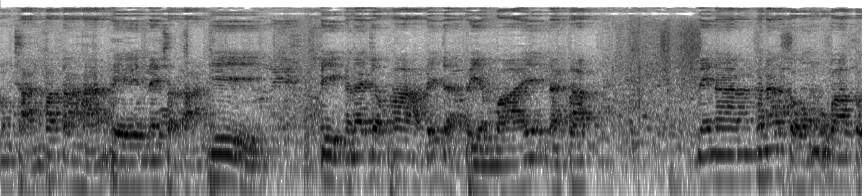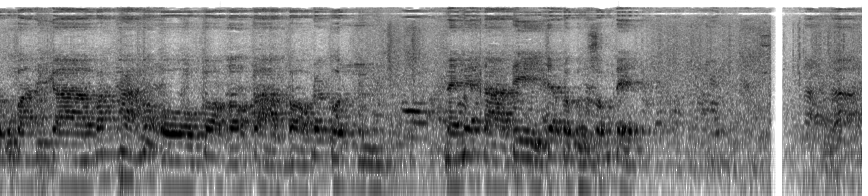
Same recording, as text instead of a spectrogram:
นต์ฉันพัตตา ที่คณะเจ้าภาพได้จัดเตรียมไว้นะครับ ในนามคณะสงฆ์อุบาสกอุบาสิกาวัดท่ามะโอก็ขอกราบขอบพระคุณในเมตตาที่เจ้าประคุณสมเด็จมาท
